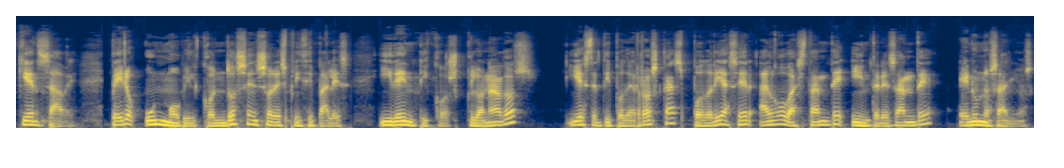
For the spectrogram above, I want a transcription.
¿Quién sabe? Pero un móvil con dos sensores principales idénticos clonados y este tipo de roscas podría ser algo bastante interesante en unos años.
